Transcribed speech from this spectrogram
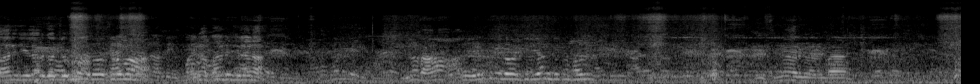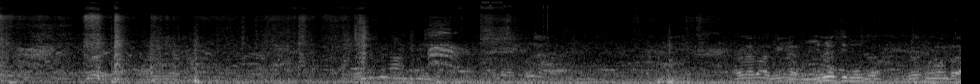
பதினஞ்சு கிலோ இருக்கு அதனால மீன்? இருபத்தி மூன்று. இருபத்தி மூன்று?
